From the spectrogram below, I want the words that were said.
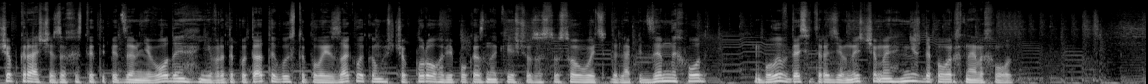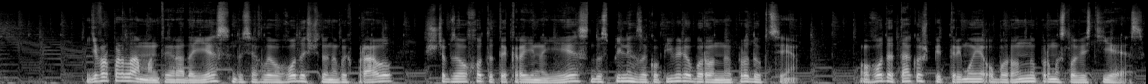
Щоб краще захистити підземні води, євродепутати виступили із закликом, щоб порогові показники, що застосовуються для підземних вод, були в 10 разів нижчими, ніж для поверхневих вод. Європарламент і Рада ЄС досягли угоди щодо нових правил, щоб заохотити країни ЄС до спільних закупівель оборонної продукції. Угода також підтримує оборонну промисловість ЄС.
